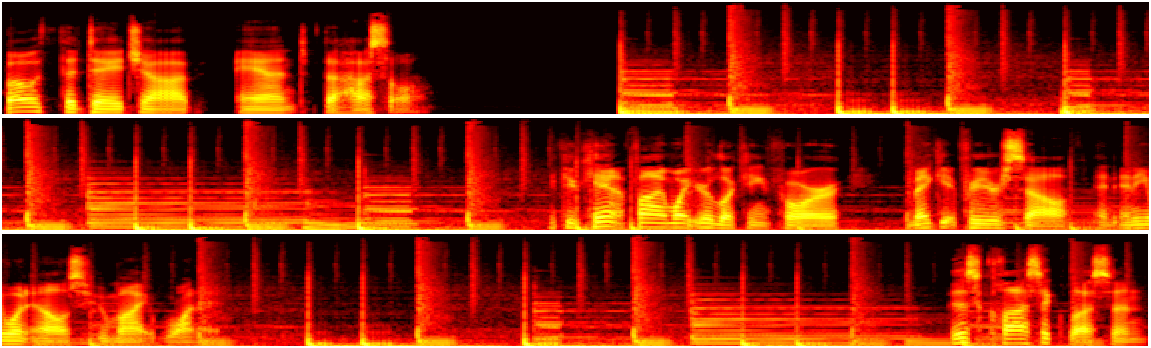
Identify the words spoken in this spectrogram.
both the day job and the hustle. If you can't find what you're looking for, make it for yourself and anyone else who might want it. This classic lesson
